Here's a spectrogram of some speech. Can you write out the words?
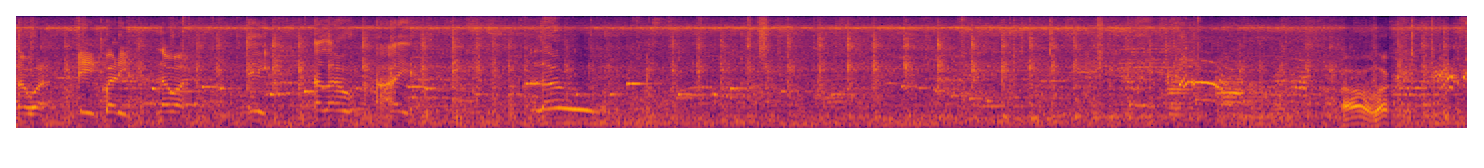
Noah, hey buddy, Noah, hey, hello, hi, hello. Oh, look.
